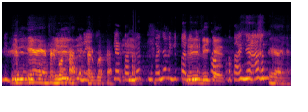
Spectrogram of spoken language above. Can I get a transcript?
Ini- Iya, ya, terbakar, terbakar. kelihatan banget mukanya lagi pada Ini nyesal pertanyaan. Iya, ya.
